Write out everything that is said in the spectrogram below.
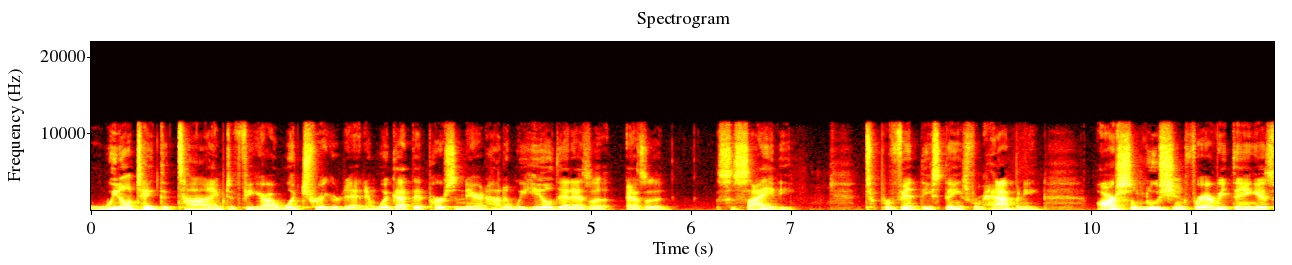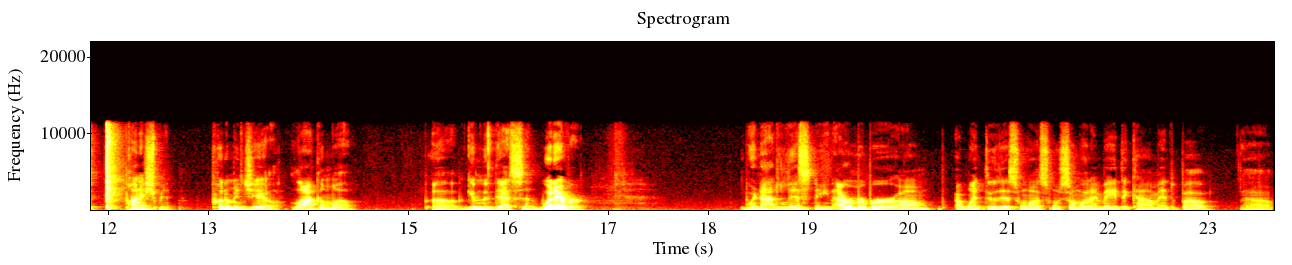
we don't take the time to figure out what triggered that and what got that person there and how do we heal that as a as a society to prevent these things from happening. Our solution for everything is punishment. Put them in jail, lock them up, uh, give them the death sentence, whatever we're not listening. I remember um, I went through this once when someone had made the comment about um,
